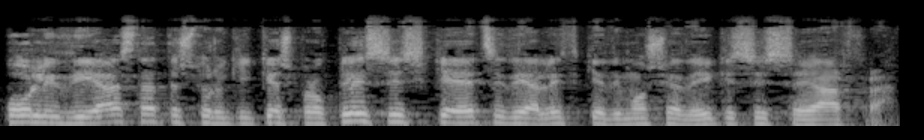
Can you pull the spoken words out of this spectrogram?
πολυδιάστατες τουρκικές προκλήσεις και έτσι διαλύθηκε η δημόσια διοίκηση σε άρθρα.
